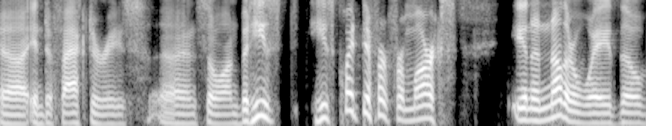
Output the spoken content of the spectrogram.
uh, into factories uh, and so on. But he's he's quite different from Marx in another way, though,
